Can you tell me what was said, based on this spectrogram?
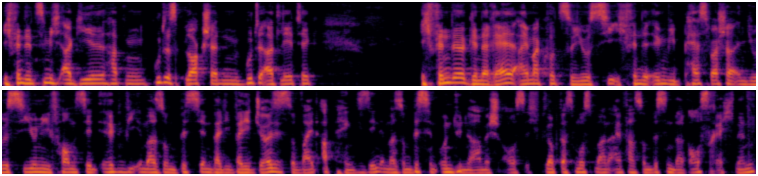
Ich finde ihn ziemlich agil, hat ein gutes Blockshed, eine gute Athletik. Ich finde generell einmal kurz zu USC, ich finde irgendwie Pass-Rusher in USC-Uniforms sehen irgendwie immer so ein bisschen, weil die, weil die Jerseys so weit abhängen, die sehen immer so ein bisschen undynamisch aus. Ich glaube, das muss man einfach so ein bisschen daraus rechnen.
